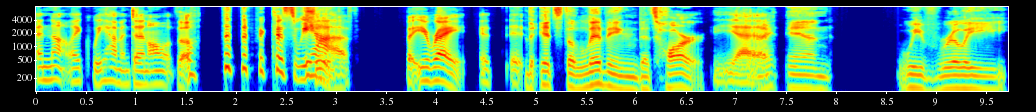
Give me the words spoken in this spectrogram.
and not like we haven't done all of those because we Sure. have. But you're right. It, it it's the living that's hard. yeah. Right. And we've really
